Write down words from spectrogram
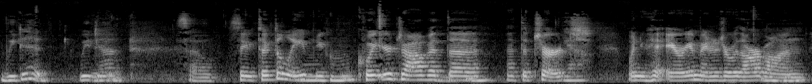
we did, we did. So So you took the leap. You mm-hmm. quit your job at the mm-hmm. at the church Yeah. when you hit area manager with Arbonne, mm-hmm.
